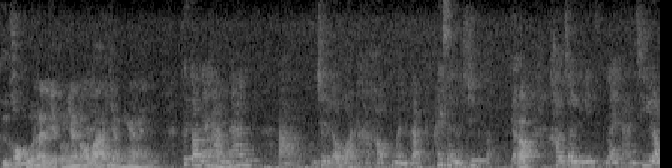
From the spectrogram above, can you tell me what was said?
คือข้อมูลรายละเอียดตรงเนี้ยเนาะว่ายังไง คือตอนนี้อ่าทางด้านอ่าคุณชลิดอวอร์ดนะคะเขาเหมือนกับให้เสนอชื่อก่อนแล้วครัก็บเขาจะลีสรายการที่เรา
